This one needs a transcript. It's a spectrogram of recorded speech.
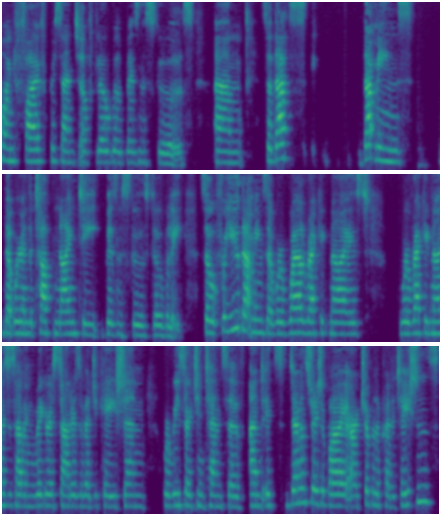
0.5% of global business schools. Um, so that's that means that we're in the top 90 business schools globally. So for you, that means that we're well recognized. We're recognized as having rigorous standards of education. We're research intensive, and it's demonstrated by our triple accreditations,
